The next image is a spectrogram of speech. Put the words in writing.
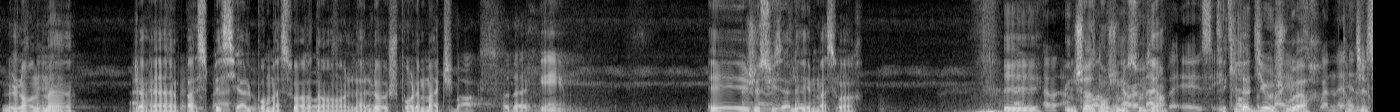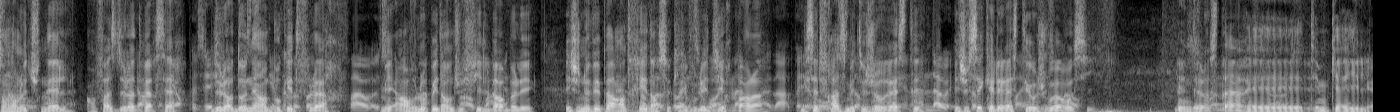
Le lendemain, j'avais un pas spécial pour m'asseoir dans la loge pour le match. Et je suis allé m'asseoir. Et une chose dont je me souviens, c'est qu'il a dit aux joueurs, quand ils sont dans le tunnel, en face de l'adversaire, de leur donner un bouquet de fleurs, mais enveloppé dans du fil barbelé. Et je ne vais pas rentrer dans ce qu'il voulait dire par là, mais cette phrase m'est toujours restée, et je sais qu'elle est restée aux joueurs aussi. L'une de stars est Tim Cahill.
